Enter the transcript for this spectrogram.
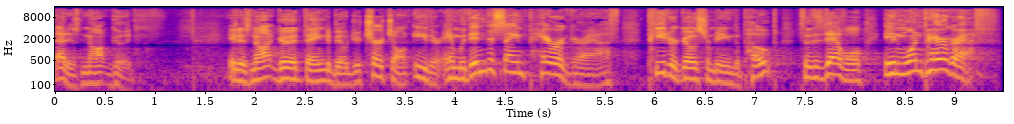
That is not good. It is not good thing to build your church on either. And within the same paragraph, Peter goes from being the Pope to the devil in one paragraph.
